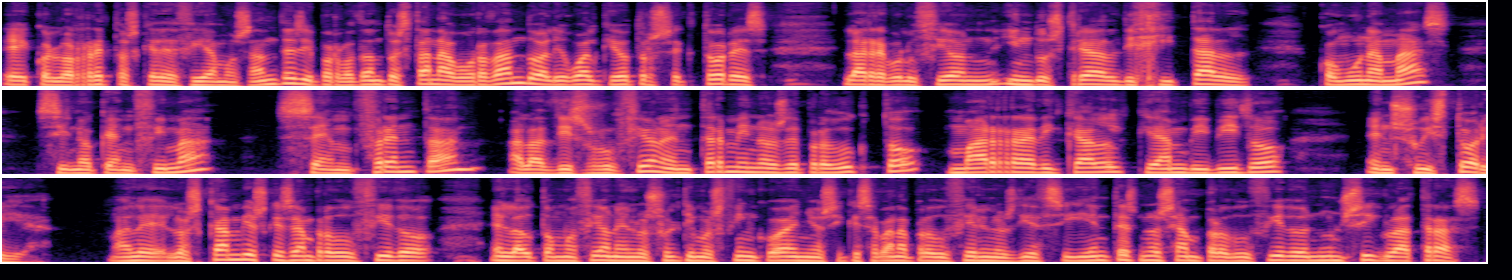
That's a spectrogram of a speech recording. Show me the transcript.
eh, con los retos que decíamos antes y por lo tanto están abordando, al igual que otros sectores, la revolución industrial digital como una más, sino que encima se enfrentan a la disrupción en términos de producto más radical que han vivido en su historia. ¿vale? Los cambios que se han producido en la automoción en los últimos cinco años y que se van a producir en los diez siguientes no se han producido en un siglo atrás.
